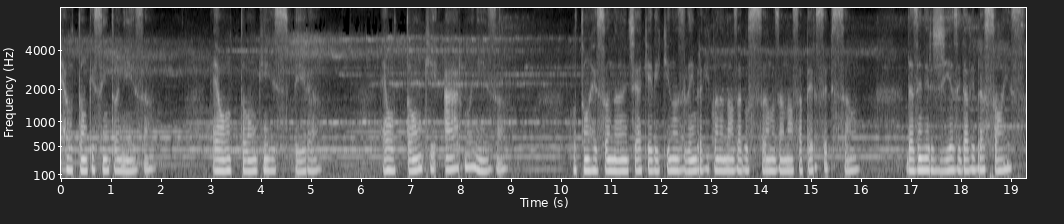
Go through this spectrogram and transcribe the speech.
é o tom que sintoniza, é o tom que inspira, é o tom que harmoniza o tom ressonante é aquele que nos lembra que quando nós aguçamos a nossa percepção das energias e das vibrações,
